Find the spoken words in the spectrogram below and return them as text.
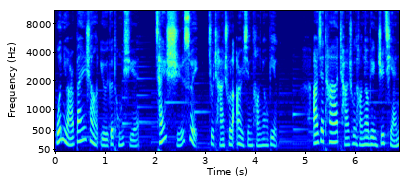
我女儿班上有一个同学，才十岁就查出了二型糖尿病，而在她查出糖尿病之前，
